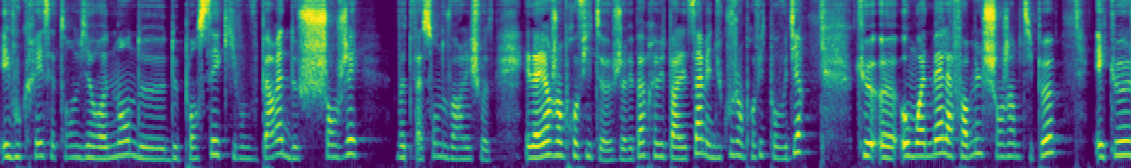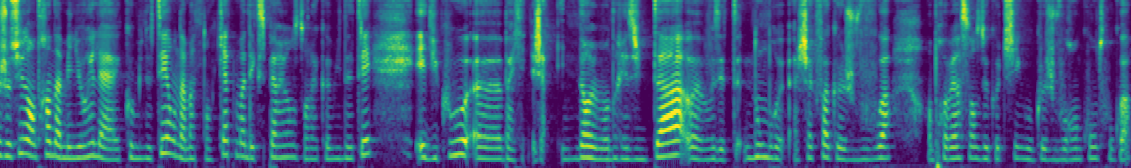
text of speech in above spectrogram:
et vous créer cet environnement de pensées qui vont vous permettre de changer votre façon de voir les choses. Et d'ailleurs, j'en profite, euh, je n'avais pas prévu de parler de ça, mais du coup, j'en profite pour vous dire que euh, au mois de mai, la formule change un petit peu et que je suis en train d'améliorer la communauté. On a maintenant 4 mois d'expérience dans la communauté et du coup, euh, bah, il y a déjà énormément de résultats. vous êtes nombreux à chaque fois que je vous vois en première séance de coaching ou que je vous rencontre ou quoi,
